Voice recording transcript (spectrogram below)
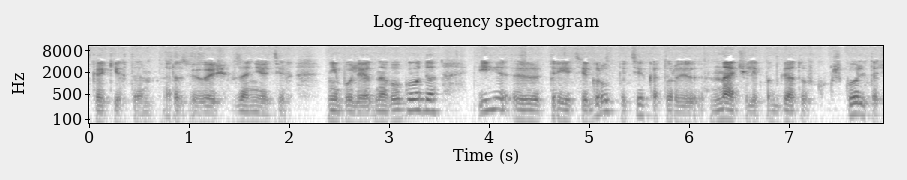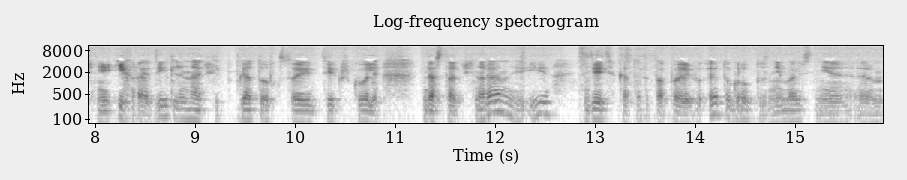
каких-то развивающих занятиях не более одного года, и э, третья группа, те, которые начали подготовку к школе, точнее их родители начали подготовку своих детей к школе достаточно рано, и дети, которые попали в эту группу, занимались не э,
